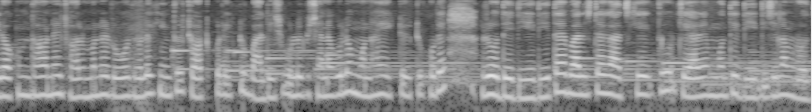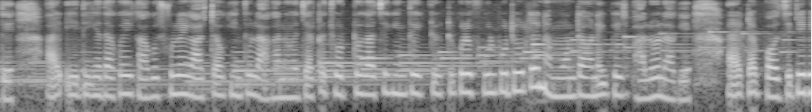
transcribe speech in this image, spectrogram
এরকম ধরনের ঝলমলে রোদ হলে কিন্তু চট করে একটু বালিশগুলো, বিছানাগুলো মনে হয় একটু একটু করে রোদে দিয়ে দিই। তাই বালিশটাকে আজকে একটু চেয়ারের মধ্যে দিয়ে দিয়েছিলাম রোদে। আর এদিকে দেখো এই কাগজ ফুলের গাছটাও কিন্তু লাগানো হয়েছে। একটা ছোট্ট গাছে কিন্তু একটু একটু করে ফুল ফুটে উঠলে না মনটা অনেক বেশ ভালো লাগে। আর একটা পজিটিভ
